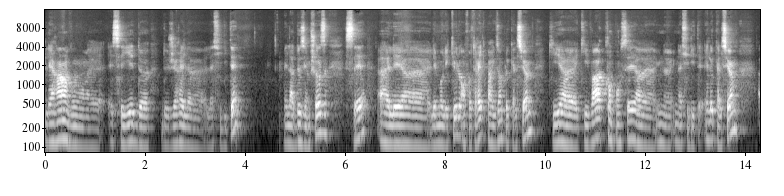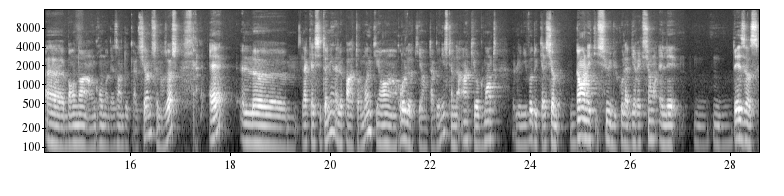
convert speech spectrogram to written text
Les reins vont euh, essayer de, de gérer l'acidité. Mais la deuxième chose, c'est euh, les, euh, les molécules amphotériques, par exemple le calcium, qui, qui va compenser une, une acidité. Et le calcium, ben, on a un gros magasin de calcium, c'est nos os, et le, la calcitonine et le parathormone qui ont un rôle qui est antagoniste. Il y en a un qui augmente le niveau de calcium dans les tissus, du coup la direction elle est des os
